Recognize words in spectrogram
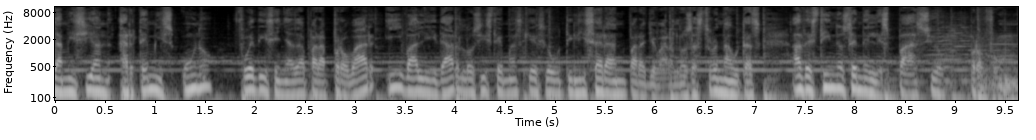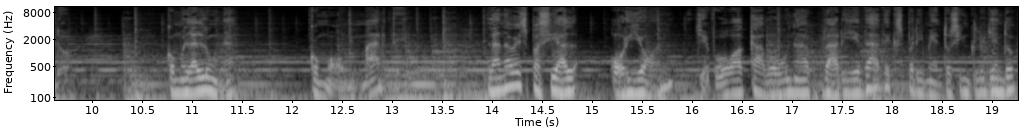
la misión Artemis 1 fue diseñada para probar y validar los sistemas que se utilizarán para llevar a los astronautas a destinos en el espacio profundo, como la Luna, como Marte. La nave espacial Orión llevó a cabo una variedad de experimentos incluyendo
